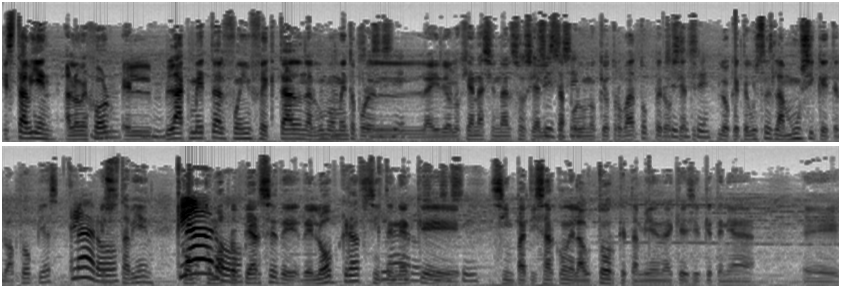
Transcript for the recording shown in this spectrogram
Está bien, a lo mejor el black metal fue infectado en algún momento por sí, el- sí. la ideología nacional socialista Sí, por uno que otro vato, pero si a ti lo que te gusta es la música y te lo apropias, Claro. eso está bien. Como- Claro. Como, apropiarse de, de Lovecraft sin Claro, tener que simpatizar con el autor, que también hay que decir que tenía eh,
